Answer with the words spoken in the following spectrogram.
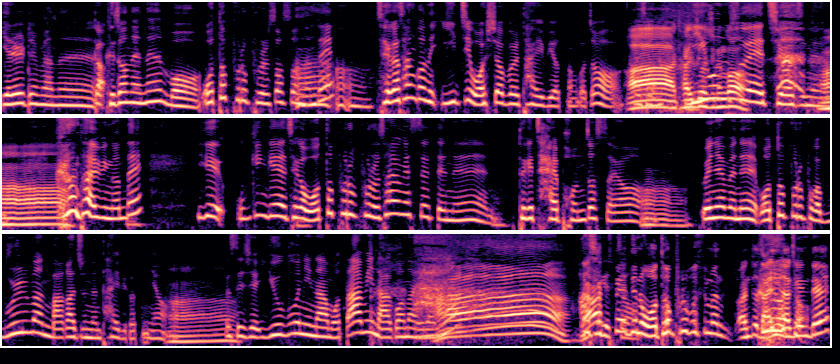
예를 들면은 그러니까- 그 전에는 뭐 waterproof를 썼었는데 아, 어, 어. 제가 산 거는 easy washable 타입이었던 거죠. 그래서 아, 잘 지워지는 거? 미온수에 지워지는 아. 그런 타입인 건데 이게 웃긴 게 제가 waterproof를 사용했을 때는 되게 잘 번졌어요. 어, 어. 왜냐면은 waterproof가 물만 막아주는 타입이거든요. 아. 그래서 이제 유분이나 뭐 땀이 나거나 이러면 아, 나 같은 아시겠죠? 애들은 waterproof 쓰면 완전 난리 그렇죠. 나겠는데?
